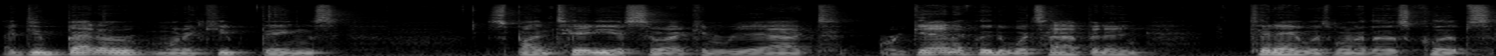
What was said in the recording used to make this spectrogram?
I do better when I keep things spontaneous so I can react organically to what's happening. Today was one of those clips.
